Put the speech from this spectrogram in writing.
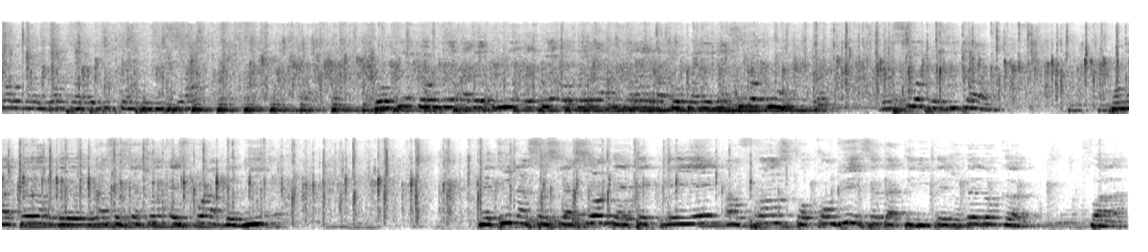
comme dans sa petite contribution. Pour dire que vous êtes avec lui et que au-delà, vous allez l'accompagner. Merci beaucoup. Merci au président, fondateur de l'association Espoir de vie qui est une association qui a été créée en France pour conduire cette activité. Je voudrais donc, euh, voilà,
